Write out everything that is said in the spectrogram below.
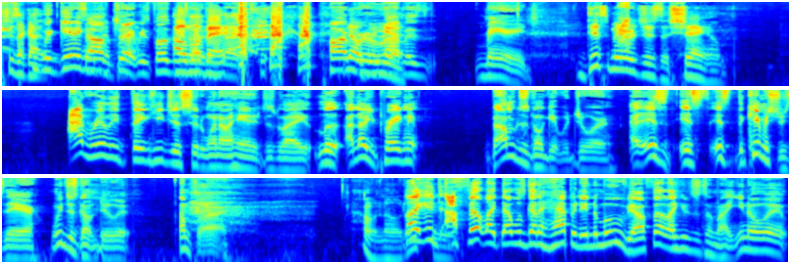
she's like, we're getting off track. We're supposed to be Oh my bad. Harper No, and yeah. Robin's marriage. this marriage is a sham. I really think he just should have went on ahead and just be like, look, I know you're pregnant, but I'm just gonna get with Jordan. Uh, It's it's it's the chemistry's there. We're just gonna do it. I'm sorry. I don't know. Like it, I felt like that was gonna happen in the movie. I felt like he was just like, you know what,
